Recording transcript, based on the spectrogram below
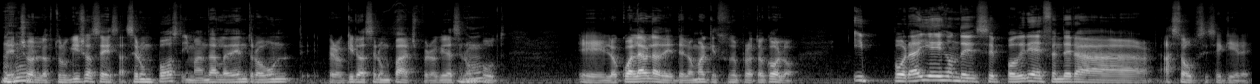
De hecho, los truquillos es hacer un post y mandarle dentro un, pero quiero hacer un patch, pero quiero hacer un put. Eh, lo cual habla de, de lo mal que es su protocolo. Y por ahí es donde se podría defender a, a SOAP, si se quiere.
